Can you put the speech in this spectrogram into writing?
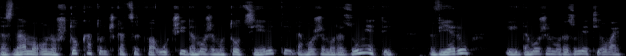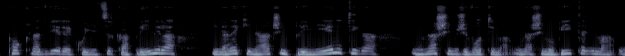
da znamo ono što katolička crkva uči, da možemo to cijeniti, da možemo razumjeti vjeru i da možemo razumjeti ovaj poklad vjere koji je crkva primila i na neki način primijeniti ga u našim životima, u našim obiteljima, u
